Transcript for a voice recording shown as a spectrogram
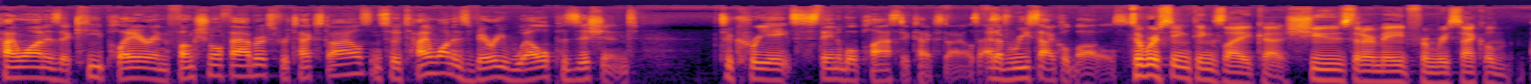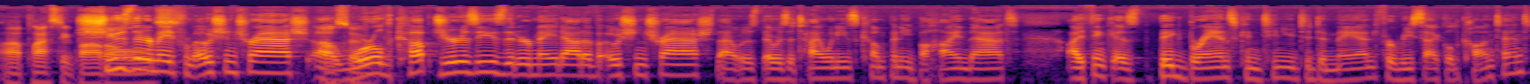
Taiwan is a key player in functional fabrics for textiles, and so Taiwan is very well positioned to create sustainable plastic textiles out of recycled bottles. So we're seeing things like uh, shoes that are made from recycled uh, plastic bottles. Shoes that are made from ocean trash, uh, World Cup jerseys that are made out of ocean trash. That was there was a Taiwanese company behind that. I think as big brands continue to demand for recycled content,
